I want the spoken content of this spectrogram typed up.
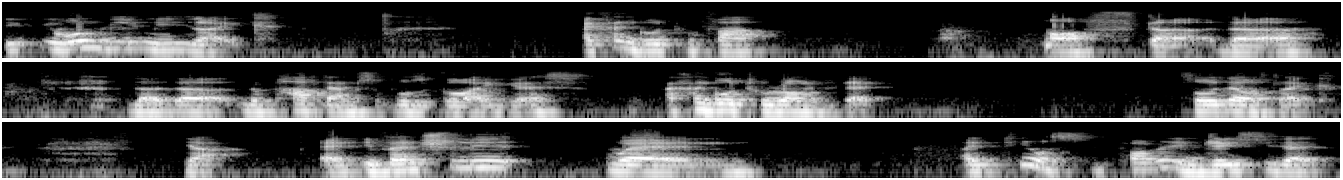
it, it won't lead me like I can't go too far off the the the the, the path that I'm supposed to go, I guess. I can't go too wrong with that. So that was like yeah. And eventually when I think it was probably in JC that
